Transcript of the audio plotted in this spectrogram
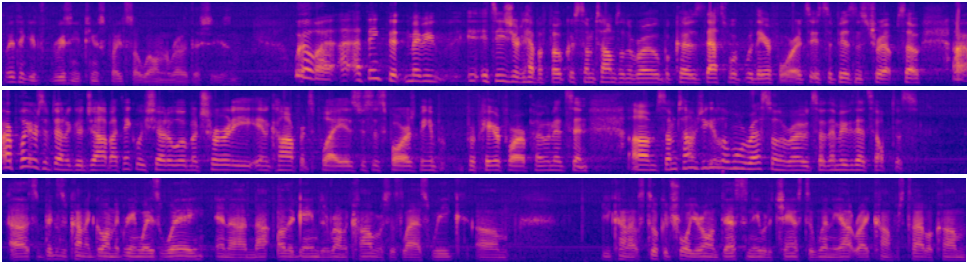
What do you think the reason your team's played so well on the road this season? Well, I, I, think that maybe it's easier to have a focus sometimes on the road because that's what we're there for. It's, it's a business trip. So our, our players have done a good job. I think we showed a little maturity in conference play is just as far as being prepared for our opponents. And um, sometimes you get a little more rest on the road. So then maybe that's helped us. Uh, some things have kind of gone the Green Wave's way and uh, not other games around the conference this last week. Um, you kind of still control your own destiny with a chance to win the outright conference title come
